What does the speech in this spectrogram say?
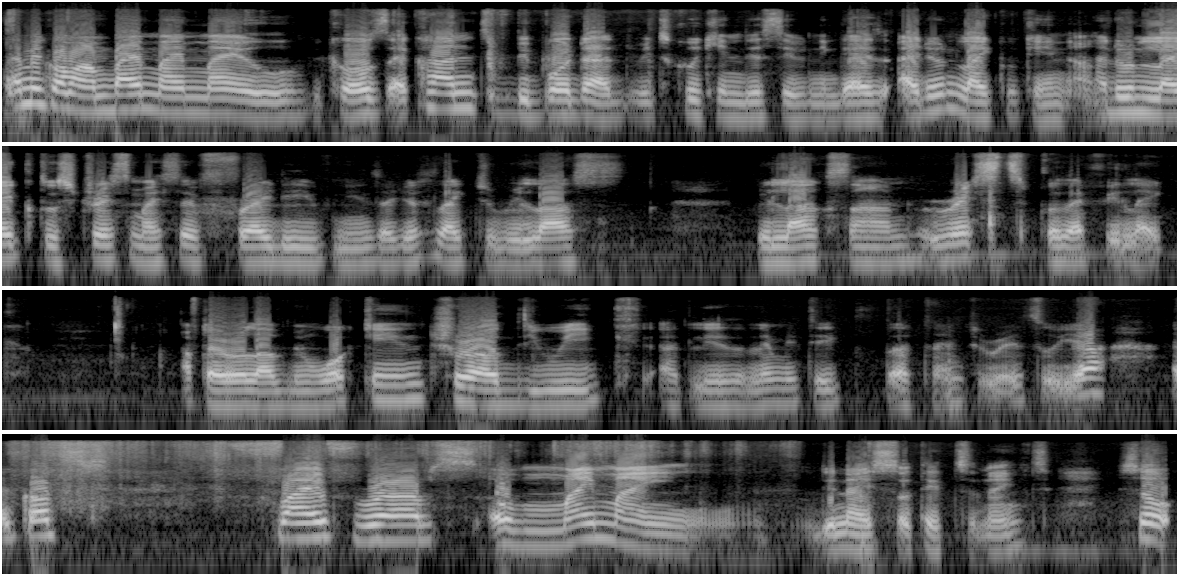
let me come and buy my mayo oh, because I can't be bothered with cooking this evening, guys. I don't like cooking. I don't like to stress myself Friday evenings. I just like to relax, relax and rest because I feel like after all I've been working throughout the week at least let me take that time to rest so yeah I got five wraps of my mind. Dinner is sorted tonight. So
